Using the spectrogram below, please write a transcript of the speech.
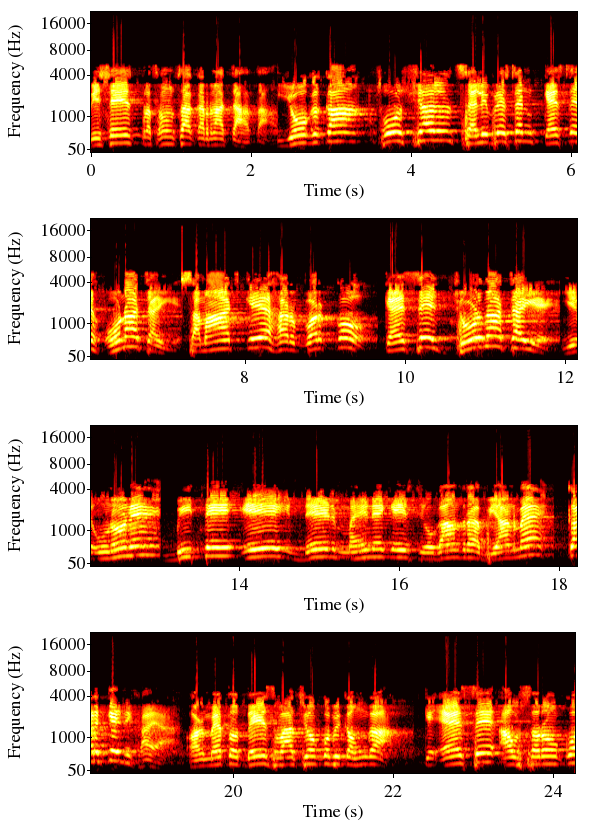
विशेष प्रशंसा करना चाहता हूँ। योग का सोशल सेलिब्रेशन कैसे होना चाहिए? समाज के हर वर्ग को कैसे जोड़ना चाहिए? ये उन्होंने बीते एक डेढ़ महीने के इस योगांध्र अभियान में करके दिखाया। और मैं तो देशवासियों को भी कहूँगा कि ऐसे अवसरों को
